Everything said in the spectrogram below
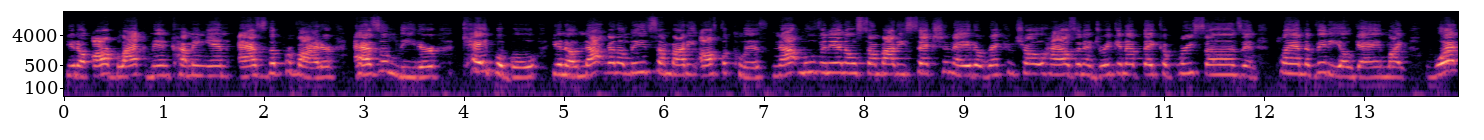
you know, are black men coming in as the provider, as a leader, capable, you know, not going to lead somebody off a cliff, not moving in on somebody's Section 8 or rent control housing and drinking up their Capri Suns and playing the video game. Like what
